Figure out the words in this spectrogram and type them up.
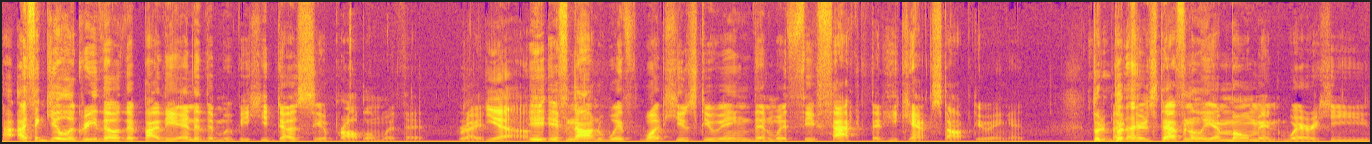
I think you'll agree though that by the end of the movie he does see a problem with it, right? Yeah. I- If not with what he's doing, then with the fact that he can't stop doing it. but Like, but I- there's definitely a moment where he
